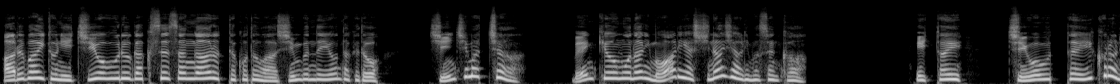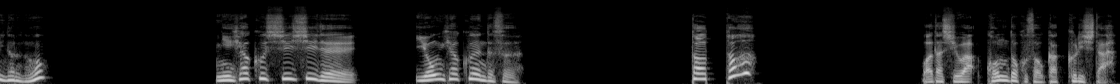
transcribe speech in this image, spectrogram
アルバイトに血を売る学生さんがあるってことは新聞で読んだけど、死んじまっちゃ勉強も何もありやしないじゃありませんか。一体、血を売っていくらになるの ?200cc で400円です。たった？私は今度こそがっくりした。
